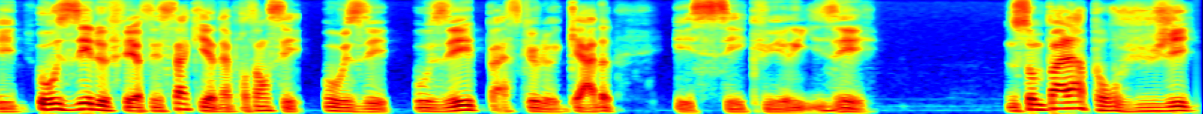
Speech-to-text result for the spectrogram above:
Et oser le faire, c'est ça qui est important, c'est oser. Oser parce que le cadre est sécurisé. Nous ne sommes pas là pour juger.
